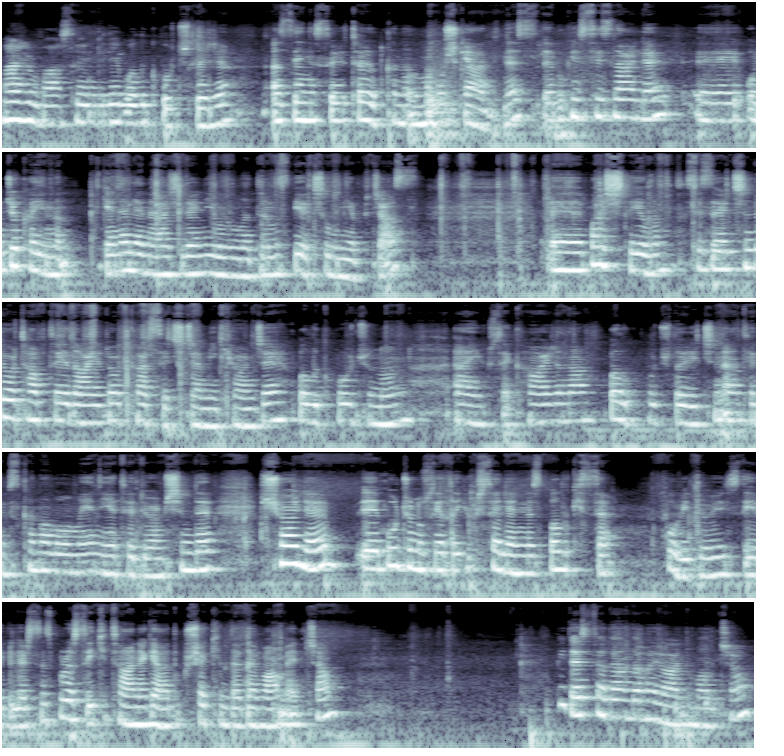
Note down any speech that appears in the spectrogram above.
Merhaba sevgili balık burçları. Aziz'in Sırrı Tarot kanalıma hoş geldiniz. E, Bugün sizlerle e, Ocak ayının genel enerjilerini yorumladığımız bir açılım yapacağız. E, Başlayalım. Sizler için 4 haftaya dair 4 kart seçeceğim ilk önce. Balık burcunun en yüksek hayrına, balık burçları için en temiz kanal olmaya niyet ediyorum. Şimdi şöyle burcunuz ya da yükseleniniz balık ise bu videoyu izleyebilirsiniz. Burası iki tane geldi. Bu şekilde devam edeceğim. Bir desteden daha yardım alacağım.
